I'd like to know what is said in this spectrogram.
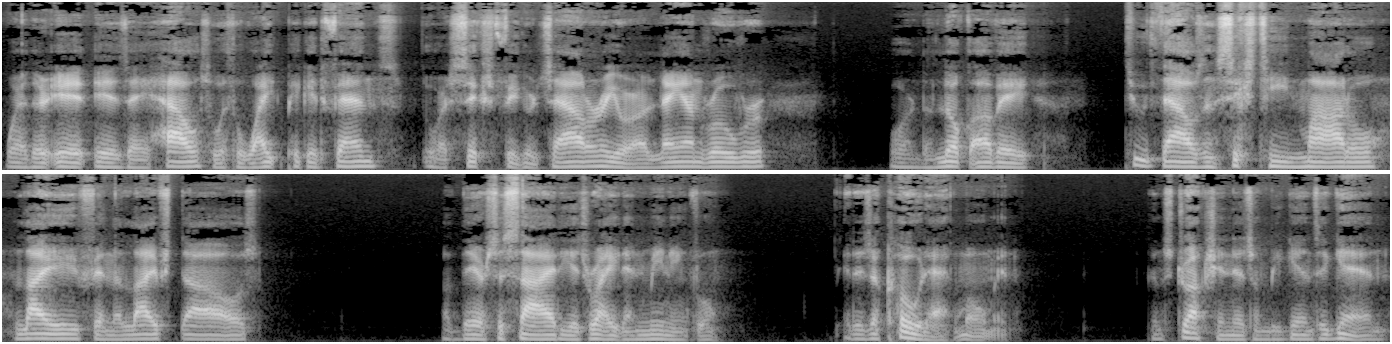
Whether it is a house with a white picket fence, or a six figure salary, or a Land Rover, or the look of a 2016 model life and the lifestyles of their society is right and meaningful. It is a Kodak moment. Constructionism begins again.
